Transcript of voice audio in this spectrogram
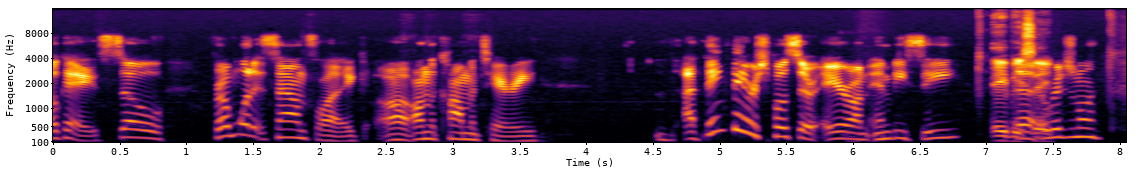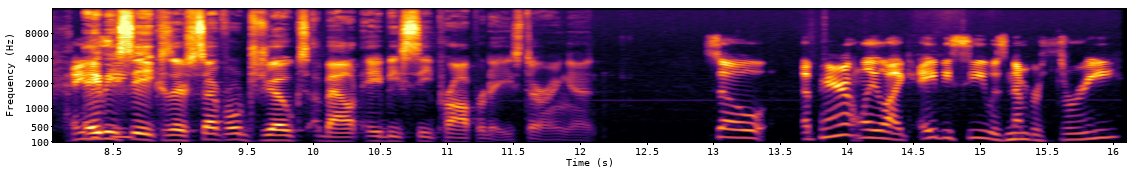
Okay, so from what it sounds like uh, on the commentary, I think they were supposed to air on NBC ABC. uh, originally. ABC because there's several jokes about ABC properties during it. So apparently, like ABC was number three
